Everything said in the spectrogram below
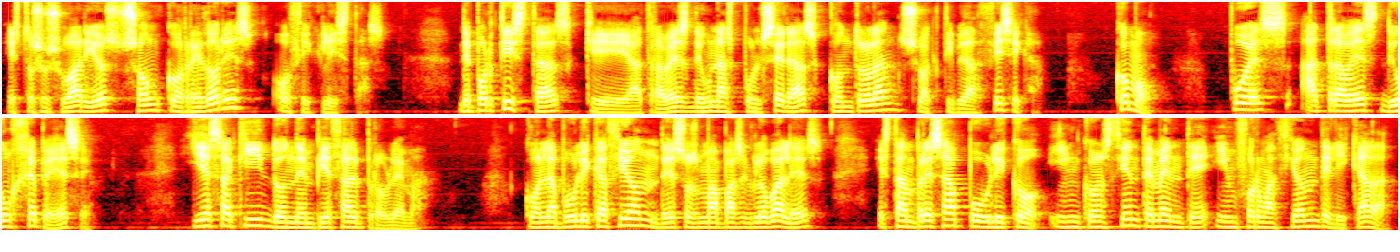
Estos usuarios son corredores o ciclistas, deportistas que a través de unas pulseras controlan su actividad física. ¿Cómo? Pues a través de un GPS. Y es aquí donde empieza el problema. Con la publicación de esos mapas globales, esta empresa publicó inconscientemente información delicada,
